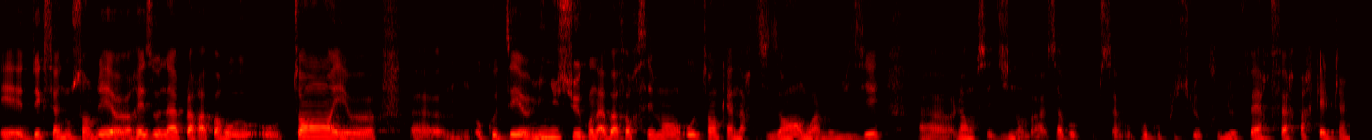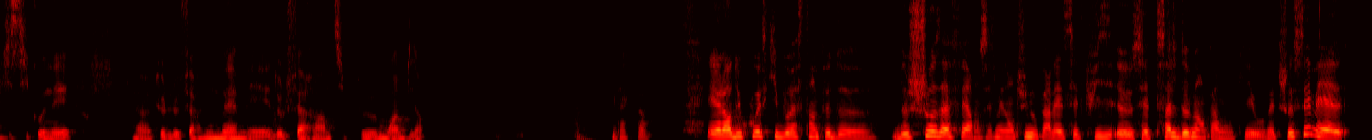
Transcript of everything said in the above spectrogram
Et dès que ça nous semblait raisonnable par rapport au, temps et au côté minutieux qu'on n'a pas forcément autant qu'un artisan ou un menuisier, là on s'est dit non, bah, ça, vaut, ça vaut beaucoup plus le coup de le faire, faire par quelqu'un qui s'y connaît, que de le faire nous-mêmes et de le faire un petit peu moins bien. D'accord. Et alors, du coup, est-ce qu'il vous reste un peu de, choses à faire dans cette maison? Tu nous parlais de cette, euh, cette salle de bain pardon, qui est au rez-de-chaussée, mais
